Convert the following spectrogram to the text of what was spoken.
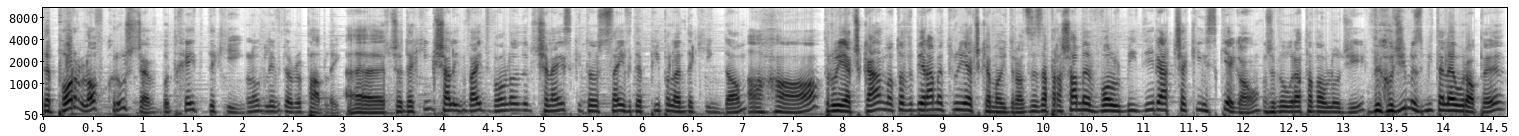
The poor love Khrushchev, but hate the king. Long live the republic. Czy the king shall invite Volodymyr Zelensky to save the people and the kingdom? Aha. Trójeczka, no to wybieramy trójeczkę, moi drodzy. Zapraszamy Wolbidira Czekińskiego, żeby uratował ludzi. Wychodzimy z Mitel Europy,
